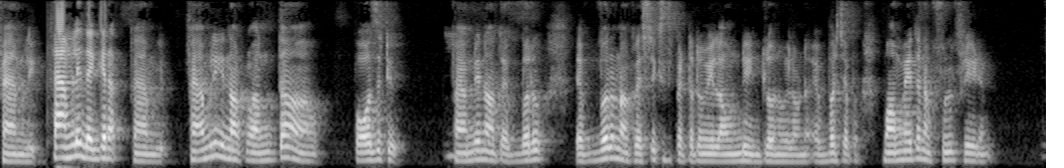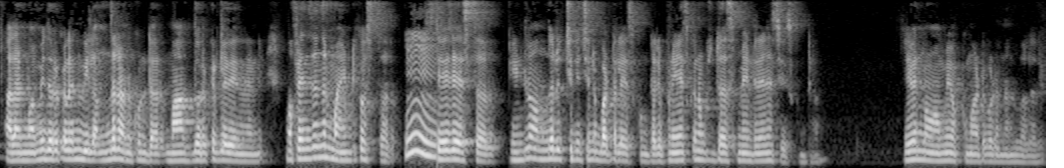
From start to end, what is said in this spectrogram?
ఫ్యామిలీ ఫ్యామిలీ దగ్గర. ఫ్యామిలీ ఫ్యామిలీ నాకు అంతా పాజిటివ్ ఫ్యామిలీ నాతో ఎవ్వరు ఎవ్వరు నాకు రెస్ట్రిక్షన్స్ పెట్టరు. ఇలా ఉండి ఇంట్లో నువ్వు ఇలా ఉండు. ఎవ్వరు చెప్పరు. మా మమ్మీ అయితే నాకు ఫుల్ ఫ్రీడమ్ అలాంటి మమ్మీ దొరకాలని వీళ్ళందరూ అనుకుంటారు. మాకు దొరకట్లేదు ఏంటండి మా ఫ్రెండ్స్ అందరూ మా ఇంటికి వస్తారు. స్టే చేస్తారు. ఇంట్లో అందరూ చిన్న చిన్న బట్టలు వేసుకుంటారు. ఇప్పుడు నేను వేసుకున్నప్పుడు డ్రెస్ మెయింటెనెన్స్ చేసుకుంటాను ఈవెన్ మా మమ్మీ ఒక్క మాట కూడా నన్ను వాళ్ళది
